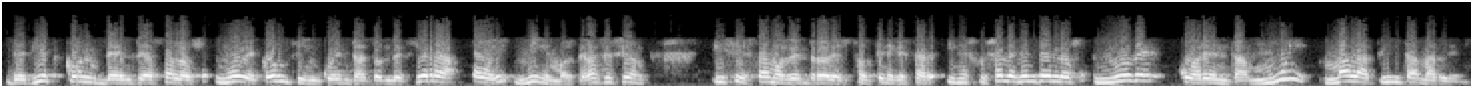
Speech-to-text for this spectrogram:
de 10,20 hasta los 9,50, donde cierra hoy, mínimos de la sesión, y si estamos dentro del stop tiene que estar inexcusablemente en los 9.40. Muy mala pinta, Marlene.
